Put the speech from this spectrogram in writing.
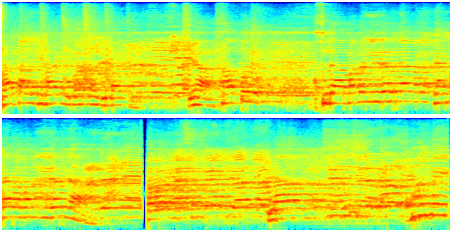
Batal dibagi, batal dibagi. Ya, satu sudah mana leadernya? Yang merah mana leadernya? Yang bumi,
